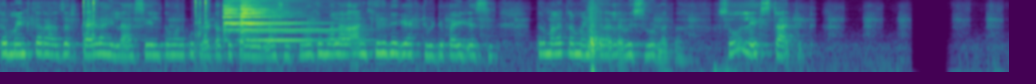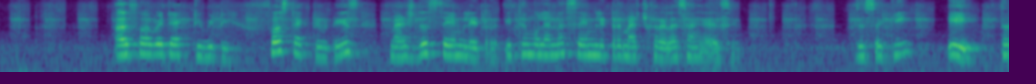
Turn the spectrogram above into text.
कमेंट करा. जर काय राहिलं असेल तुम्हाला कुठला टॉपिक आवडला असेल किंवा तुम्हाला आणखी वेगळी ॲक्टिव्हिटी पाहिजे असेल तर मला कमेंट करायला विसरू नका. So let start it alphabet activity first activity is match the same letter इथे मुलांना सेम लेटर मॅच करायला सांगायचे जसं की ए तर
